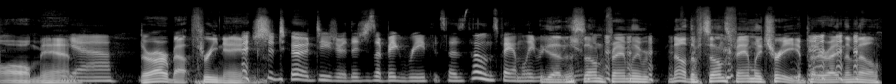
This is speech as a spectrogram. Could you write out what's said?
Oh man, Yeah, there are about three I names. should do a T-shirt. There's just a big wreath that says Stone's family. yeah, the reunion." Stone family. No, the Stone's family tree. You put it right in the middle.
